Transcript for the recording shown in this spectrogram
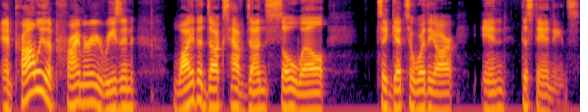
and probably the primary reason why the Ducks have done so well to get to where they are in the standings.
